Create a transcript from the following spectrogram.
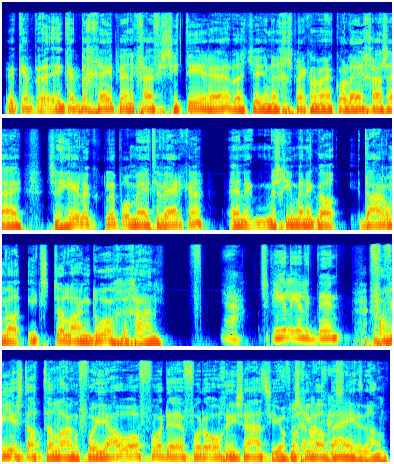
Ik heb, ik heb begrepen, en ik ga even citeren, hè, dat je in een gesprek met mijn collega zei: Het is een heerlijke club om mee te werken. En ik, misschien ben ik wel daarom wel iets te lang doorgegaan. Ja, als ik heel eerlijk ben. Voor wie is dat te lang? Voor jou of voor de, voor de organisatie? Of Voor misschien wel beide dan?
